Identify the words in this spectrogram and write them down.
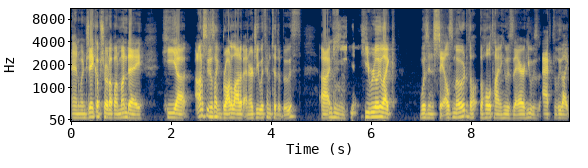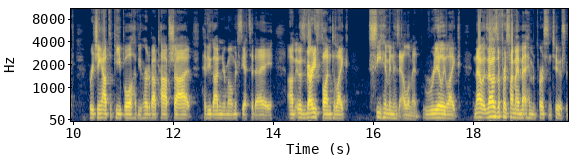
and when Jacob showed up on Monday, he uh, honestly just like brought a lot of energy with him to the booth. Uh, mm-hmm. he, he really like was in sales mode the, the whole time he was there. He was actively like reaching out to people. Have you heard about Top Shot? Have you gotten your moments yet today? Um, it was very fun to like see him in his element. Really like, and that was that was the first time I met him in person too. So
